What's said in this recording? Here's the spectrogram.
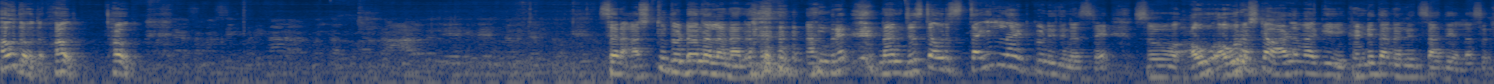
ಹೌದೌದು ಹೌದು ಹೌದು. ಸರ್, ಅಷ್ಟು ದೊಡ್ಡವನಲ್ಲ ನಾನು. ಅಂದ್ರೆ ನಾನು ಜಸ್ಟ್ ಅವ್ರ ಸ್ಟೈಲ್ನ ಇಟ್ಕೊಂಡಿದ್ದೀನಿ ಅಷ್ಟೇ. ಸೊ ಅವು ಅವರಷ್ಟು ಆಳವಾಗಿ ಖಂಡಿತ ನನ್ನಿಂದ ಸಾಧ್ಯ ಇಲ್ಲ, ಸರ್.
